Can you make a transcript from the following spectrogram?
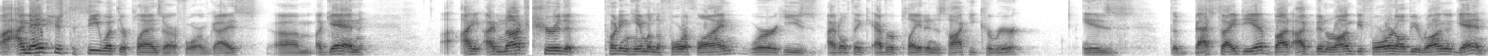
I- am anxious to see what their plans are for him, guys. Um, again, I- I'm not sure that putting him on the fourth line, where he's, I don't think, ever played in his hockey career, is the best idea. But I've been wrong before, and I'll be wrong again.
